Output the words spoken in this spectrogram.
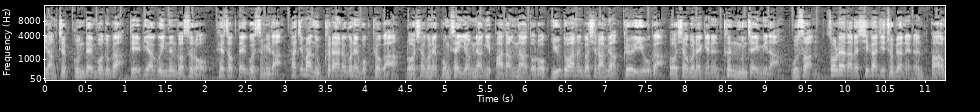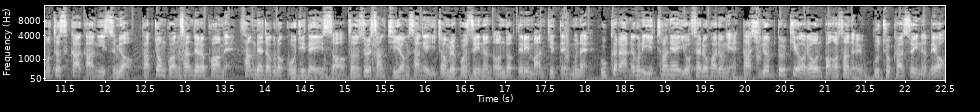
양측 군대 모두가 대비하고 있는 것으로 해석되고 있습니다. 하지만 우크라이나군의 목표가 러시아군의 공세 역량이 바닥나도록 유도하는 것이라면 그 이유가 러시아군에게는 큰 문제입니다. 우선 솔레다르 시가지 주변에는 바흐무트스카 강이 있으며 각종 광산들을 포함해 상대적으로 고지대에 있어 전술상 지형상의 이점을 볼 수 있는 언덕들이 많기 때문에 우크라이나군이 이천여의 요새를 활용해 다시금 뚫기 어려운 방어선을 구축할 수 있는데요.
